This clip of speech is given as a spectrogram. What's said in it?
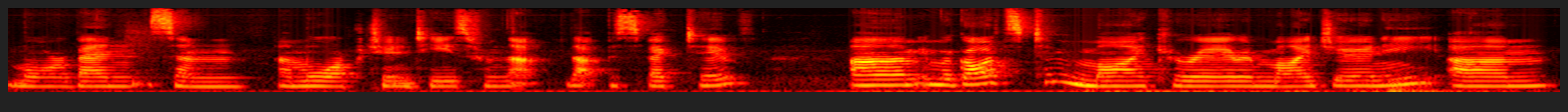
more events and, and more opportunities from that that perspective. Um, in regards to my career and my journey, um,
